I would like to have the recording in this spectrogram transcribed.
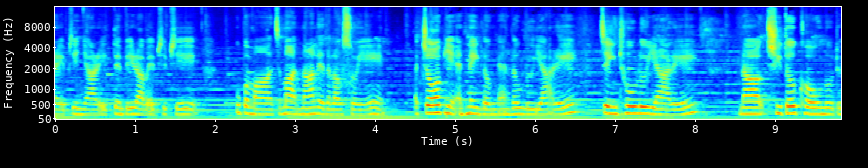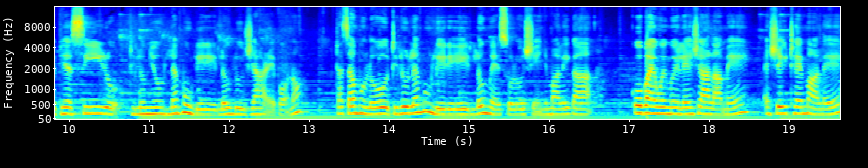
တဲ့ပညာတွေသင်ပေးတာပဲဖြစ်ဖြစ်ဥပမာကျမနားလေတဲ့လောက်ဆိုရင် အကြောပြင်အနှိပ်လုပ်ငန်းလုပ်လို့ရတယ်။ချိန်ထိုးလို့ရတယ်။နောက်ခြေတုပ်ခုံတို့တပြက်စီးတို့ဒီလိုမျိုးလက်မှုလေးတွေလုပ်လို့ရတယ်ပေါ့နော်။ဒါကြောင့်မို့လို့ဒီလိုလက်မှုလေးတွေလုပ်မယ်ဆိုလို့ရှိရင်ညီမလေးကကိုပိုင်ဝင်ငွေလဲရလာမယ်။အရှိတ်ထဲမှာလည်း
